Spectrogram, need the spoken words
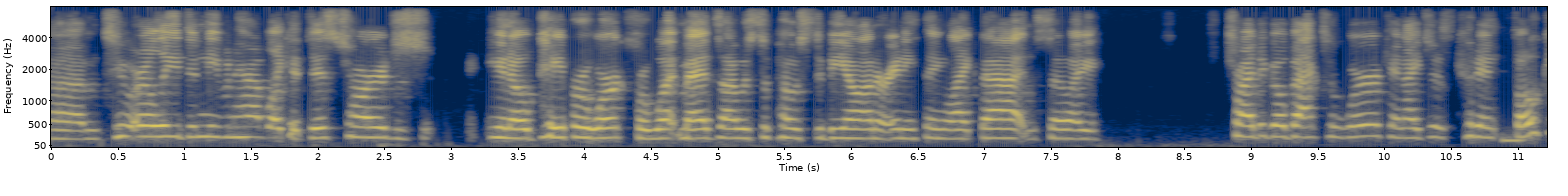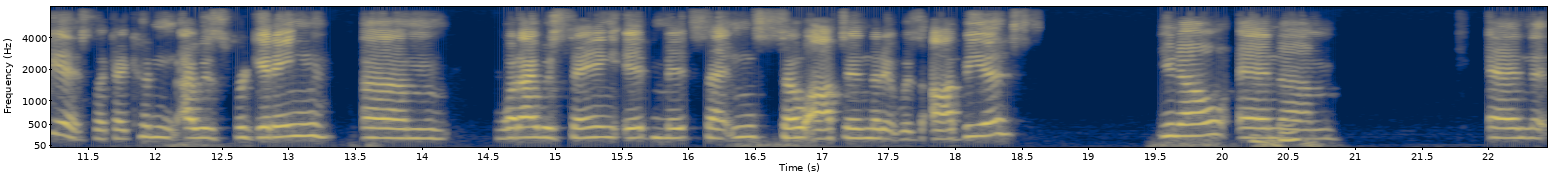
um, too early, didn't even have like a discharge, you know, paperwork for what meds I was supposed to be on or anything like that. And so I tried to go back to work and I just couldn't focus. Like I couldn't, I was forgetting um, what I was saying in mid sentence so often that it was obvious, you know, and mm-hmm. um and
